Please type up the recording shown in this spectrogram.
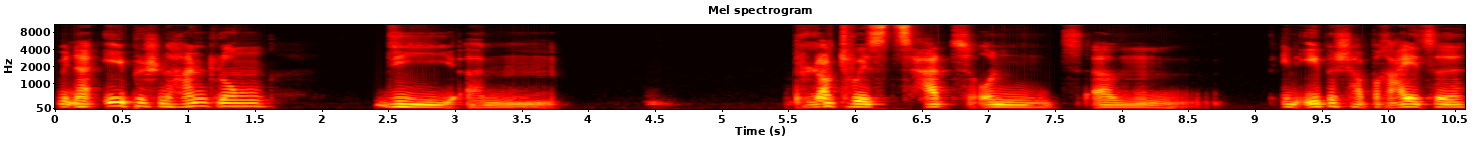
mit einer epischen Handlung, die ähm, Plot-Twists hat und ähm, in epischer Breite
